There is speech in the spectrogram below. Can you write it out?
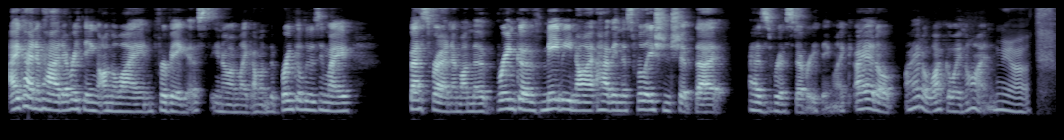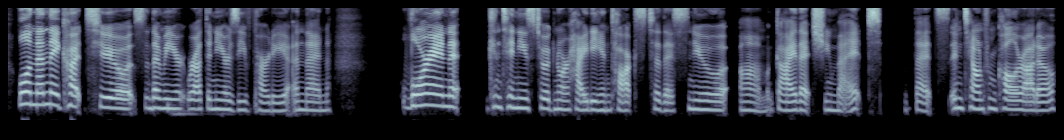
I kind of had everything on the line for Vegas. You know, I'm like I'm on the brink of losing my best friend. I'm on the brink of maybe not having this relationship that has risked everything. Like I had a I had a lot going on. Yeah. Well, and then they cut to so then we we're at the New Year's Eve party, and then Lauren continues to ignore Heidi and talks to this new um, guy that she met that's in town from Colorado.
